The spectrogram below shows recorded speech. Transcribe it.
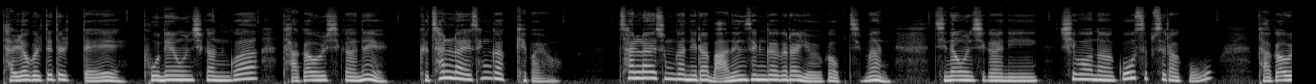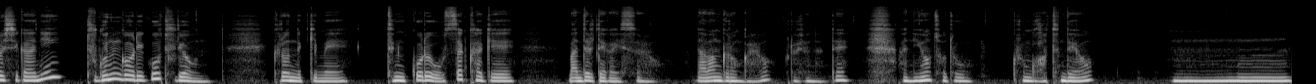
달력을 뜯을 때 보내온 시간과 다가올 시간을 그 찰나에 생각해봐요. 찰나의 순간이라 많은 생각을 할 여유가 없지만 지나온 시간이 시원하고 씁쓸하고 다가올 시간이 두근거리고 두려운 그런 느낌에 등골을 오싹하게 만들 때가 있어요. 나만 그런가요? 그러셨는데 아니요 저도 그런 것 같은데요. 음,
